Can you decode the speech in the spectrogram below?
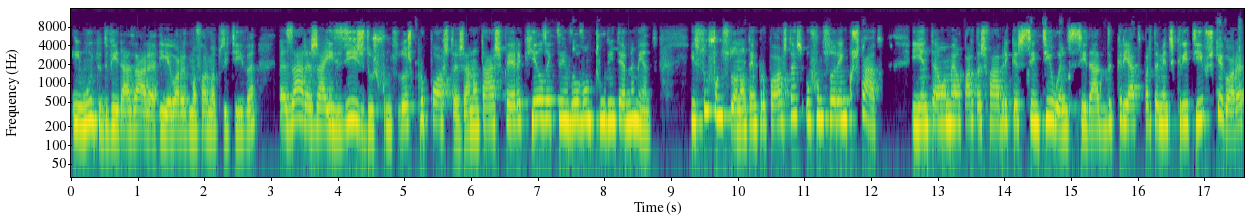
e muito devido à Zara, e agora de uma forma positiva, a Zara já exige dos fornecedores propostas, já não está à espera que eles é que desenvolvam tudo internamente. E se o fornecedor não tem propostas, o fornecedor é encostado. E então a maior parte das fábricas sentiu a necessidade de criar departamentos criativos, que agora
